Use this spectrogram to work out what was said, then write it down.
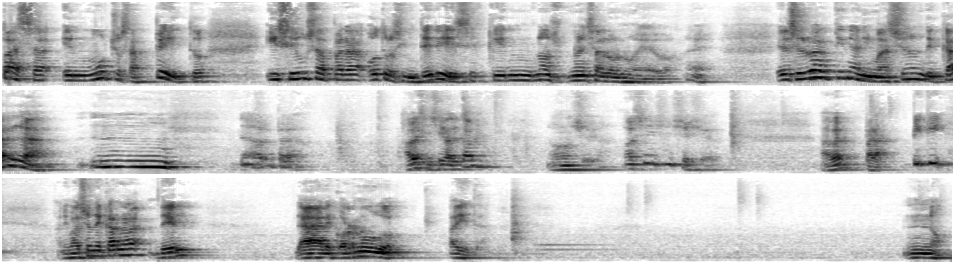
pasa en muchos aspectos y se usa para otros intereses que no, es algo nuevo. Eh. ¿El celular tiene animación de carga? Mm, a ver, para. A ver si llega el cable. No, no llega. Ah, sí, sí, sí llega. A ver, para. Piqui. Animación de carga del. Dale, cornudo. Ahí está. No.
